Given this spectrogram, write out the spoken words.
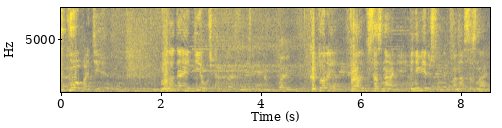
в копоти, молодая девушка, которая правда в сознании. И не что она, жива, она в сознании.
